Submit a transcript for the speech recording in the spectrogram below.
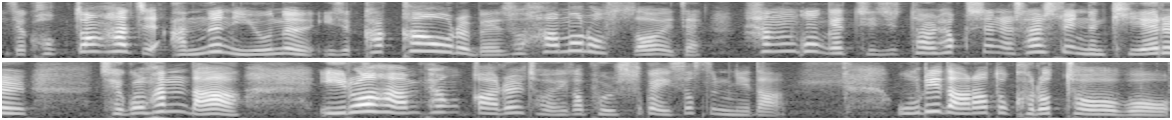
이제 걱정하지 않는 이유는 이제 카카오를 매수함으로써 이제 한국의 디지털 혁신을 살 수 있는 기회를 제공한다. 이러한 평가를 저희가 볼 수가 있었습니다. 우리나라도 그렇죠. 뭐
